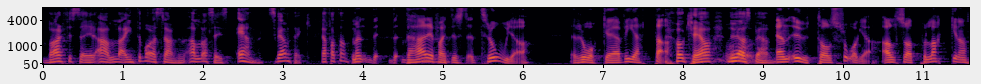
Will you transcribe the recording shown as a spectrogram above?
Varför säger alla, inte bara Strandlund, alla säger N, Sviantek? Jag fattar inte. Men det, det- här är faktiskt, tror jag, råkar jag veta, Okej, ja, nu är jag spänd. en uttalsfråga. Alltså att polackerna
